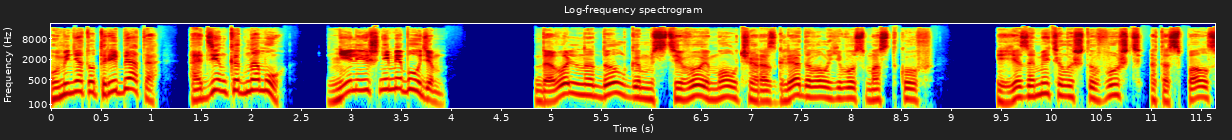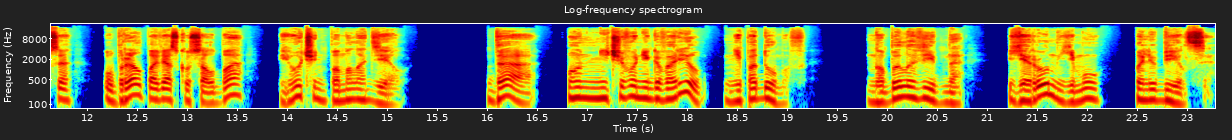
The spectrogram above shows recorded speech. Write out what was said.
У меня тут ребята, один к одному. Не лишними будем!» Довольно долго Мстевой молча разглядывал его с мостков, и я заметила, что вождь отоспался, убрал повязку со лба и очень помолодел. Да, он ничего не говорил, не подумав, но было видно, Ерун ему полюбился.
